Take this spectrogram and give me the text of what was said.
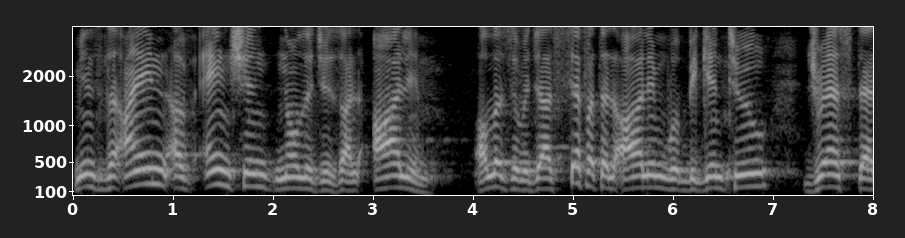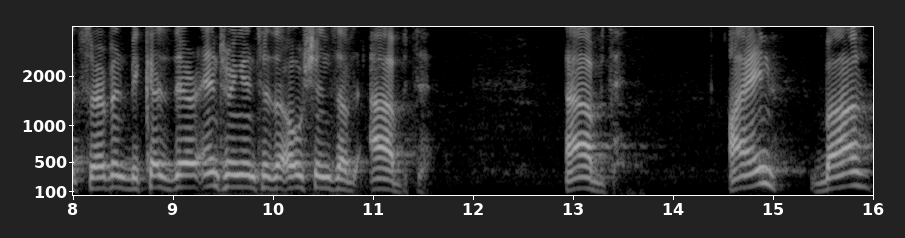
means the ayn of ancient knowledges al-alim Allah Sifat al-alim will begin to dress that servant because they're entering into the oceans of abd. Abd, ayn, ba,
